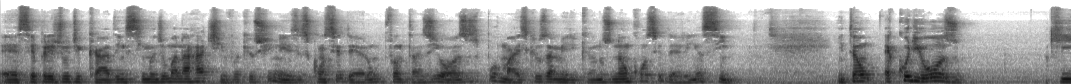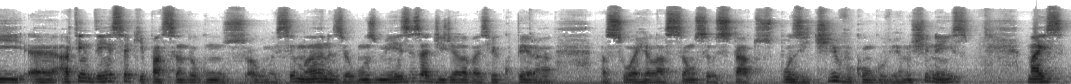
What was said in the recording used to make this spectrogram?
é, ser prejudicada em cima de uma narrativa que os chineses consideram fantasiosa, por mais que os americanos não considerem assim. Então é curioso que é, a tendência é que passando alguns, algumas semanas e alguns meses a Didi ela vai se recuperar a sua relação, seu status positivo com o governo chinês, mas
